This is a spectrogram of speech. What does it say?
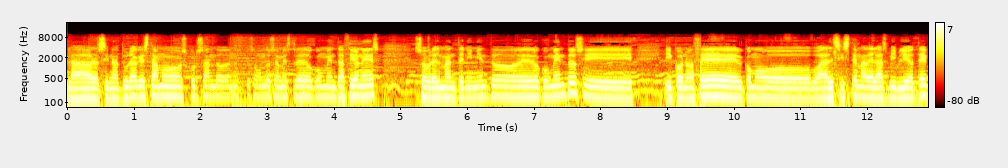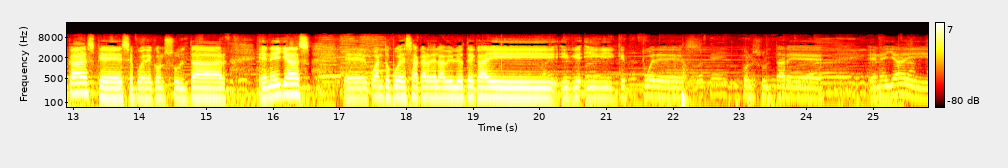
la asignatura que estamos cursando en este segundo semestre de documentación es sobre el mantenimiento de documentos y, conocer cómo va el sistema de las bibliotecas, que se puede consultar en ellas, eh, cuánto puedes sacar de la biblioteca y, y, qué- y qué puedes consultar eh, en ella y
